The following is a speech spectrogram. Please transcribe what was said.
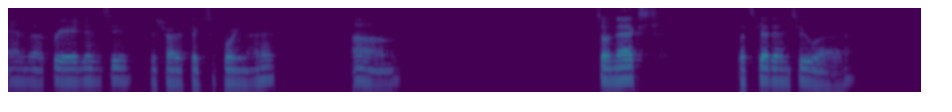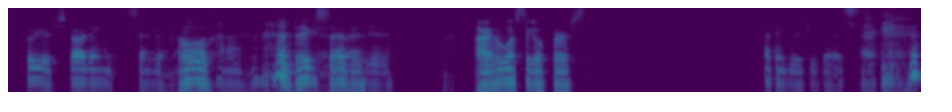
end the free agency to try to fix the 49ers. Um, so next, let's get into uh, who you're starting seven all Oh, time. the big Yeah, seven. right here. All right, who wants to go first? I think Ricky does.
